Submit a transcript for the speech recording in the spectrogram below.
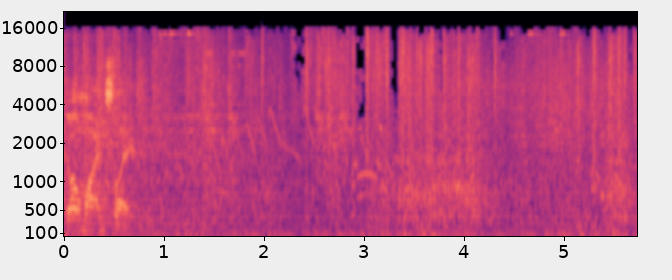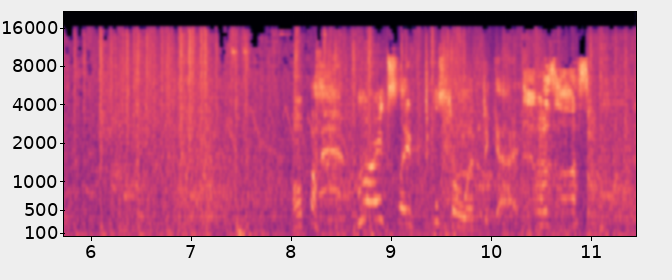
Go, mind slave. Oh, mind slave pistol whipped a guy. That was awesome.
